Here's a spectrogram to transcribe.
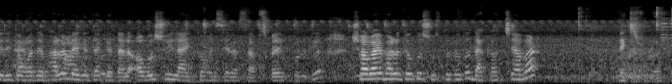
যদি তোমাদের ভালো লেগে থাকে, তাহলে অবশ্যই লাইক, কমেন্ট শেয়ার সাবস্ক্রাইব করে দিও। সবাই ভালো থেকো, সুস্থ থেকো, দেখা হচ্ছে আবার নেক্সট ব্লগে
